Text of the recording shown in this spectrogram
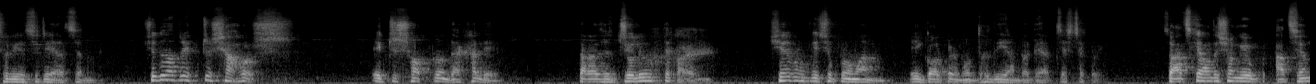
ছড়িয়ে ছিটিয়ে আছেন, শুধুমাত্র একটু সাহস, একটু স্বপ্ন দেখালে তারা যে জ্বলে উঠতে পারেন, সেরকম কিছু প্রমাণ এই গল্পের মধ্য দিয়ে আমরা দেওয়ার চেষ্টা করি। তো আজকে আমাদের সঙ্গে আছেন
